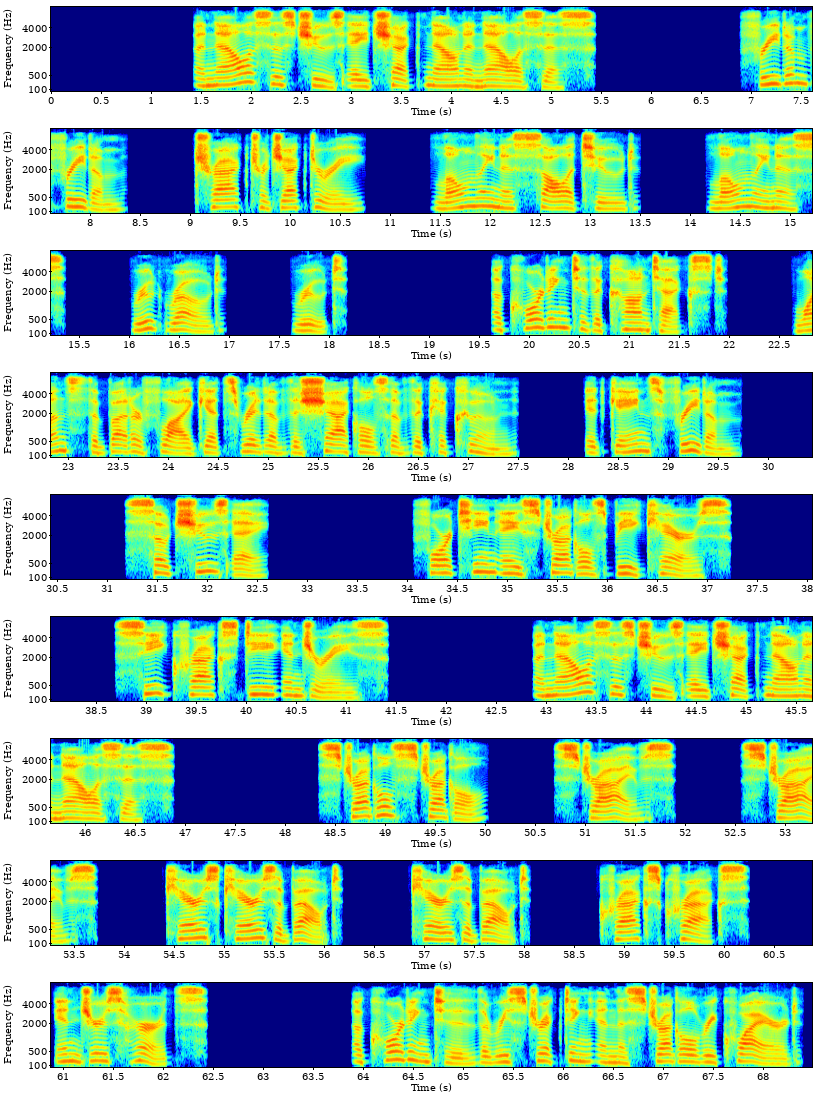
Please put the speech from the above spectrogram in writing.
Analysis Choose a check noun analysis. Freedom Freedom. Track trajectory. Loneliness Solitude. Loneliness. Route Road. Route According to the context, once the butterfly gets rid of the shackles of the cocoon, it gains freedom. So choose A. 14A struggles B cares. C cracks D injuries. Analysis choose A check noun analysis. Struggles struggle, strives, strives, cares cares about, cares about, cracks cracks, injures hurts. According to the restricting and the struggle required,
